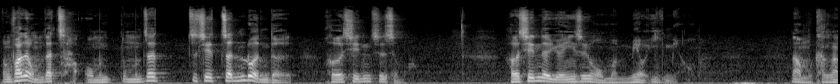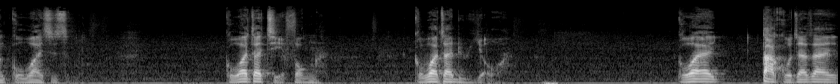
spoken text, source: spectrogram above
我们发现我们在炒，我们我们在这些争论的核心是什么？核心的原因是因为我们没有疫苗嘛？那我们看看国外是什么？国外在解封啊！国外在旅游啊，国外大国家在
